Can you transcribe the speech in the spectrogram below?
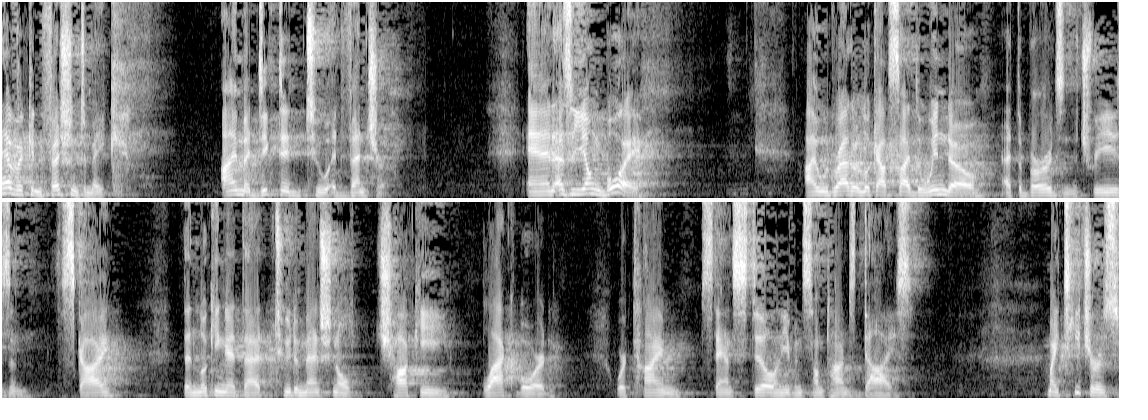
have a confession to make. I'm addicted to adventure. And as a young boy, I would rather look outside the window at the birds and the trees and the sky than looking at that two dimensional, chalky blackboard where time stands still and even sometimes dies. My teachers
